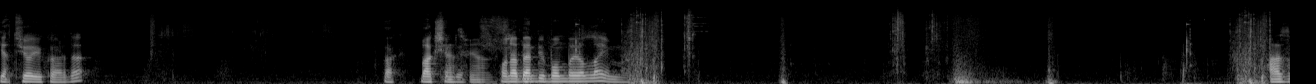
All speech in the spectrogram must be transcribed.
Yatıyor yukarıda. Bak. Bak şimdi. Yatmıyor. Ona ben bir bomba yollayayım mı? Az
